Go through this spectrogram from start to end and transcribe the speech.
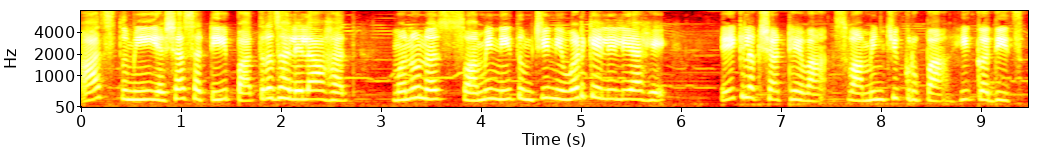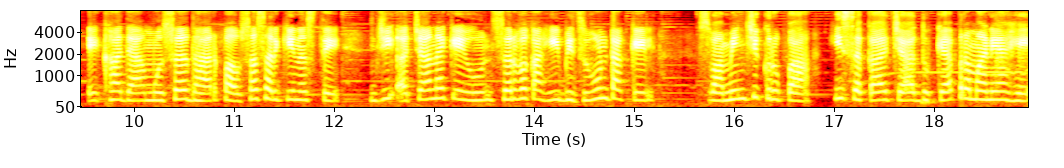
आज तुम्ही यशासाठी पात्र झालेला आहात. म्हणूनच स्वामींनी तुमची निवड केलेली आहे. एक लक्षात ठेवा स्वामींची कृपा ही कधीच एखाद्या मुसळधार पावसासारखी नसते जी अचानक येऊन सर्व काही भिजवून टाकेल स्वामींची कृपा ही सकाळच्या धुक्याप्रमाणे आहे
